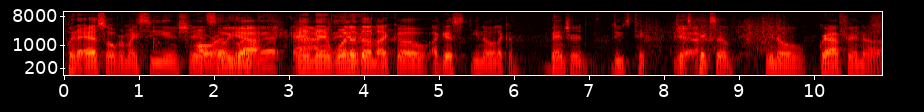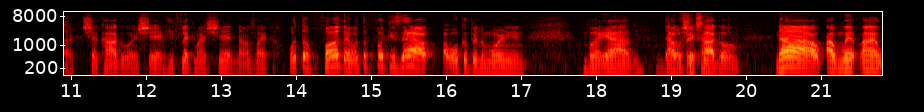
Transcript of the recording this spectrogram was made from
put an S over my C and shit. so yeah, like and then God one of the like uh, I guess you know like a bencher dudes take takes Yeah. pics of you know Graph in uh, Chicago and shit. He flicked my shit and I was like, what the fuck? Like what the fuck is that? I woke up in the morning and but yeah, that Go was Chicago. it? Nah, I, I went. I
